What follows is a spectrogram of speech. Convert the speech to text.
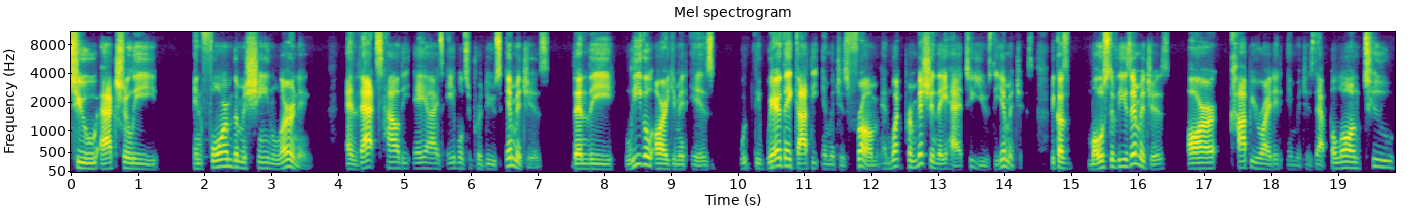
to actually inform the machine learning and that's how the AI is able to produce images, then the legal argument is where they got the images from and what permission they had to use the images. Because most of these images are copyrighted images that belong to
